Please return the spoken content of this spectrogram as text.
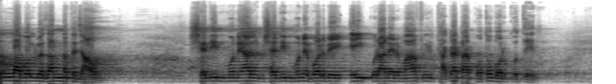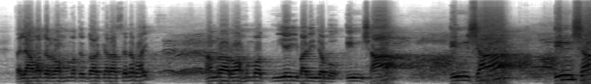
আল্লাহ বলবে, জান্নাতে যাও। সেদিন মনে আসবে সেদিন মনে পড়বে, এই কোরআনের মাহফিল থাকাটা কত বরকতের। তাহলে আমাদের রহমতের দরকার আছে না ভাই? আমরা রহমত নিয়েই বাড়ি যাব, ইনশা ইনশা ইনশা।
